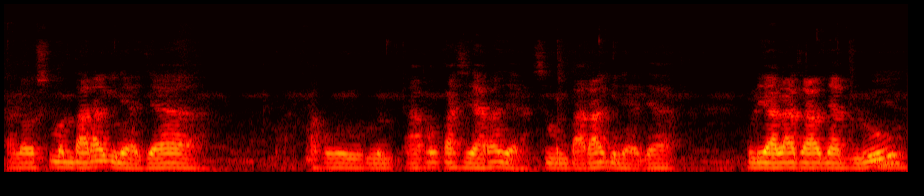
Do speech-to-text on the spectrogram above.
kalau sementara gini aja. Aku aku kasih saran ya sementara gini aja. Beli alat-alatnya dulu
